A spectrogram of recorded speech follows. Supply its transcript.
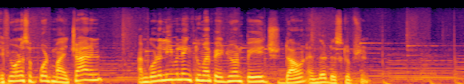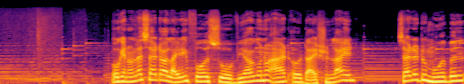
If you want to support my channel, I'm going to leave a link to my Patreon page down in the description. Okay, now let's set our lighting first. So we are going to add a direction light, set it to movable.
